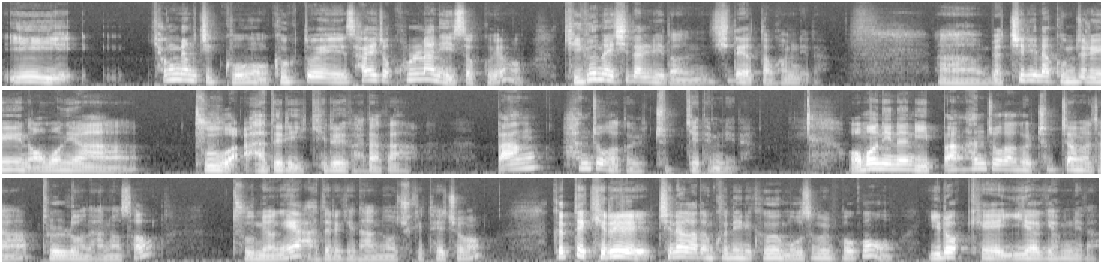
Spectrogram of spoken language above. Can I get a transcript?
이 혁명 직후 극도의 사회적 혼란이 있었고요. 기근에 시달리던 시대였다고 합니다. 아, 며칠이나 굶주린 어머니와 두 아들이 길을 가다가 빵 한 조각을 줍게 됩니다. 어머니는 이 빵 한 조각을 줍자마자 둘로 나눠서 두 명의 아들에게 나누어 주게 되죠. 그때 길을 지나가던 군인이 그 모습을 보고 이렇게 이야기합니다.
